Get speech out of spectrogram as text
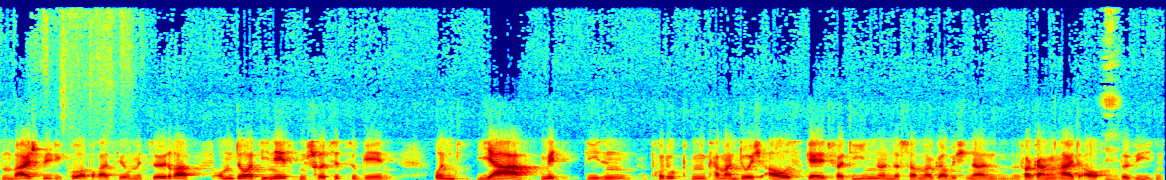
zum Beispiel die Kooperation mit Södra, um dort die nächsten Schritte zu gehen. Und ja, mit diesen Produkten kann man durchaus Geld verdienen und das haben wir, glaube ich, in der Vergangenheit auch mhm. bewiesen.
